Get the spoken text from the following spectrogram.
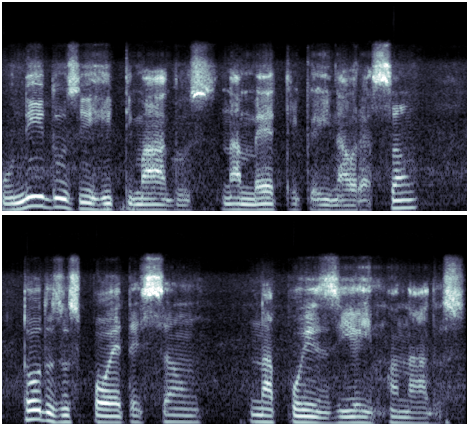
unidos e ritmados na métrica e na oração, todos os poetas são na poesia irmanados.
